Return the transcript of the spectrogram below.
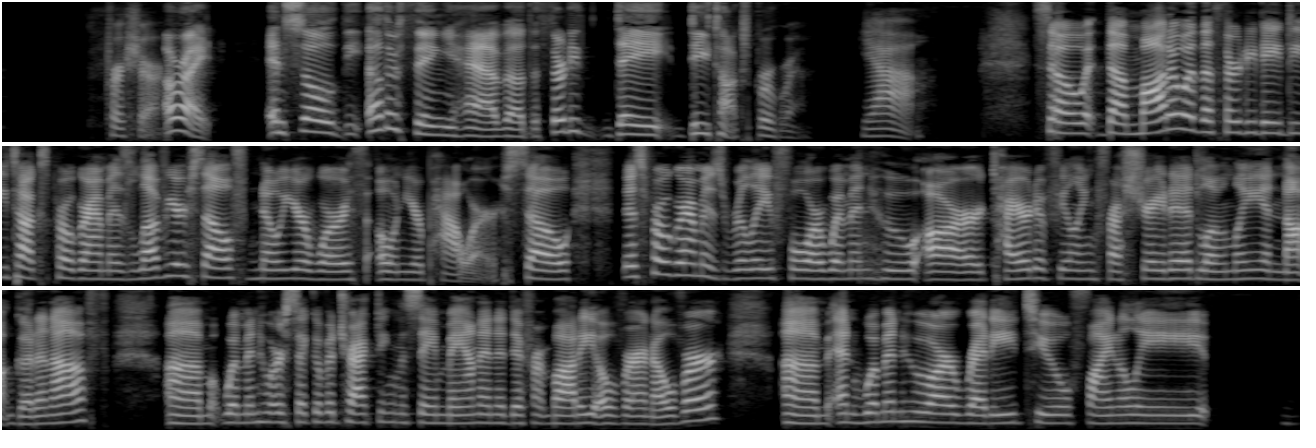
For sure. All right. And so the other thing you have uh, the 30 day detox program. Yeah. So, the motto of the 30 day detox program is love yourself, know your worth, own your power. So, this program is really for women who are tired of feeling frustrated, lonely, and not good enough. Um, women who are sick of attracting the same man in a different body over and over. Um, and women who are ready to finally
